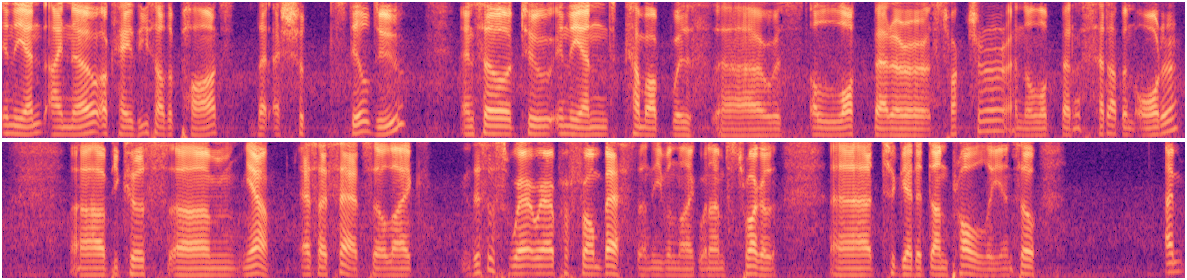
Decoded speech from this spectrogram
in the end I know okay these are the parts that I should still do and so to in the end come up with uh, with a lot better structure and a lot better setup and order uh, because um, yeah as I said so like this is where, where I perform best and even like when I'm struggle uh, to get it done properly. And so I'm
